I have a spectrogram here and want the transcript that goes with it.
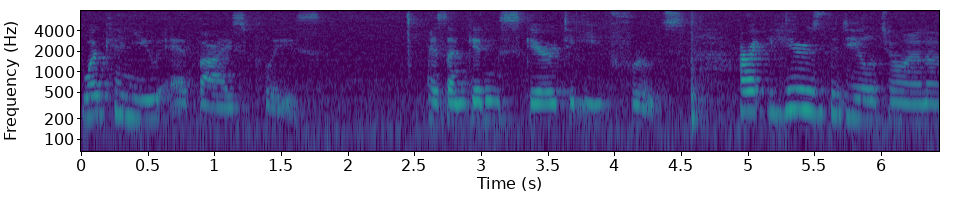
What can you advise, please? As I'm getting scared to eat fruits. All right, here's the deal, Joanna.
